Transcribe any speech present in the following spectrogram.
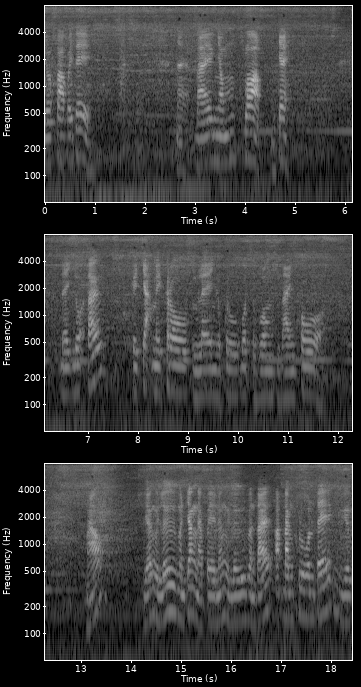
យកសពអីទេណាដែលខ្ញុំធ្លាប់អញ្ចេះដេកលក់ទៅ គេចាក់មីក្រូសំឡេងលោកគ្រូបុត្រវងសំដែងធัวមកយើងវាលឺមិនចឹងណាពេលហ្នឹងវាលឺប៉ុន្តែអត់ដឹងខ្លួនទេយើង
